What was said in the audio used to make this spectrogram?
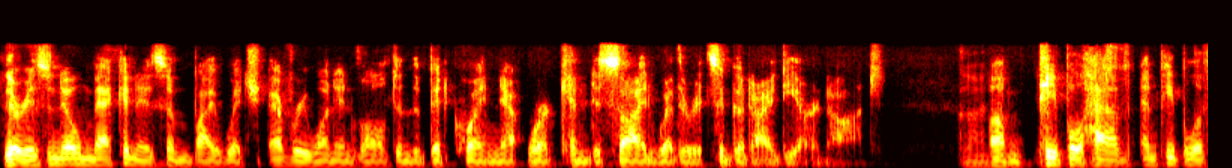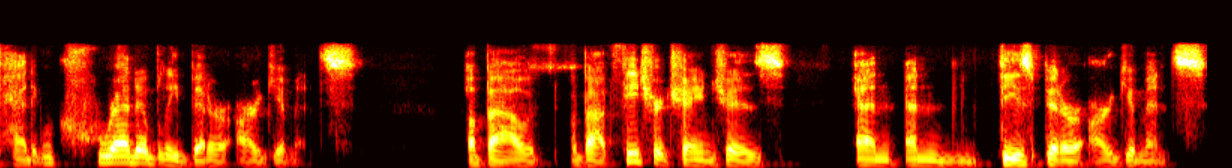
there is no mechanism by which everyone involved in the Bitcoin network can decide whether it's a good idea or not. Um, people have, and people have had incredibly bitter arguments about about feature changes, and and these bitter arguments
